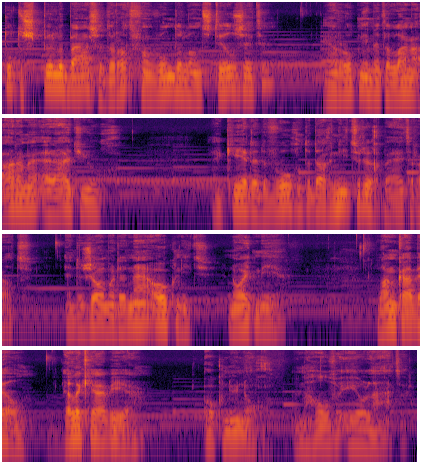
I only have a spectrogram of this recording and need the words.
tot de spullenbaas het rad van Wonderland stilzette en Rodney met de lange armen eruit joeg. Hij keerde de volgende dag niet terug bij het rad en de zomer daarna ook niet, nooit meer. Lanka wel, elk jaar weer, ook nu nog, een halve eeuw later.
